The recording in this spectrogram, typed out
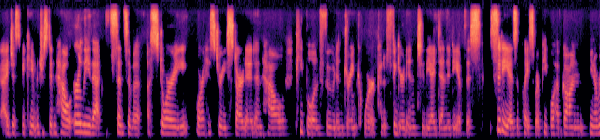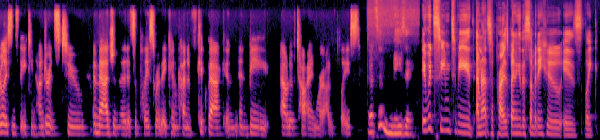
I just became interested in how early that sense of a, a, story or a history started and how people and food and drink were kind of figured into the identity of this city as a place where people have gone, you know, really since the 1800s to imagine that it's a place where they can kind of kick back and, and be out of time or out of place. That's amazing. It would seem to me, I'm not surprised by any of this, somebody who is like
